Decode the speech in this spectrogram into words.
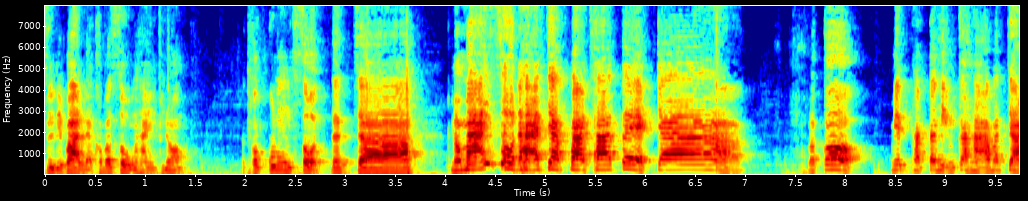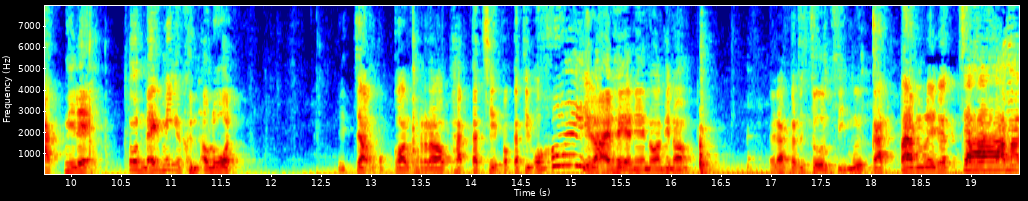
ซื้อในบ้านแหละเขามาส่งให้พี่น้องแล้วก็กุ้งสดนะจ๊ะ หน่อไม้สดหาจากป่าชาแตกจ้า แล้วก็เม็ดผักกระถินก็หามาจากนี่แหละ ต้นไหนไม่ก็ขึ้นเอาโลดนี่จากอุปกรณ์ของเราผักกระเฉดผักกระถินโอ้ยหลายแท่แน่นอนพี่น้องแล้วเราก็จะโซนสีมือกัดตำเลยนะจ้ามา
